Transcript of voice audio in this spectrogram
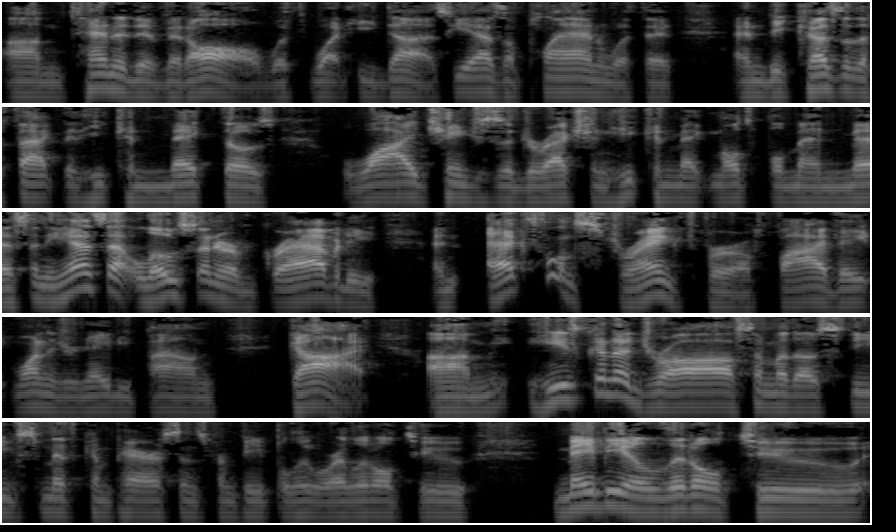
um, tentative at all with what he does. He has a plan with it. And because of the fact that he can make those wide changes of direction, he can make multiple men miss. And he has that low center of gravity and excellent strength for a 5'8, 180 pound guy. Um, he's going to draw some of those Steve Smith comparisons from people who were a little too, maybe a little too,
